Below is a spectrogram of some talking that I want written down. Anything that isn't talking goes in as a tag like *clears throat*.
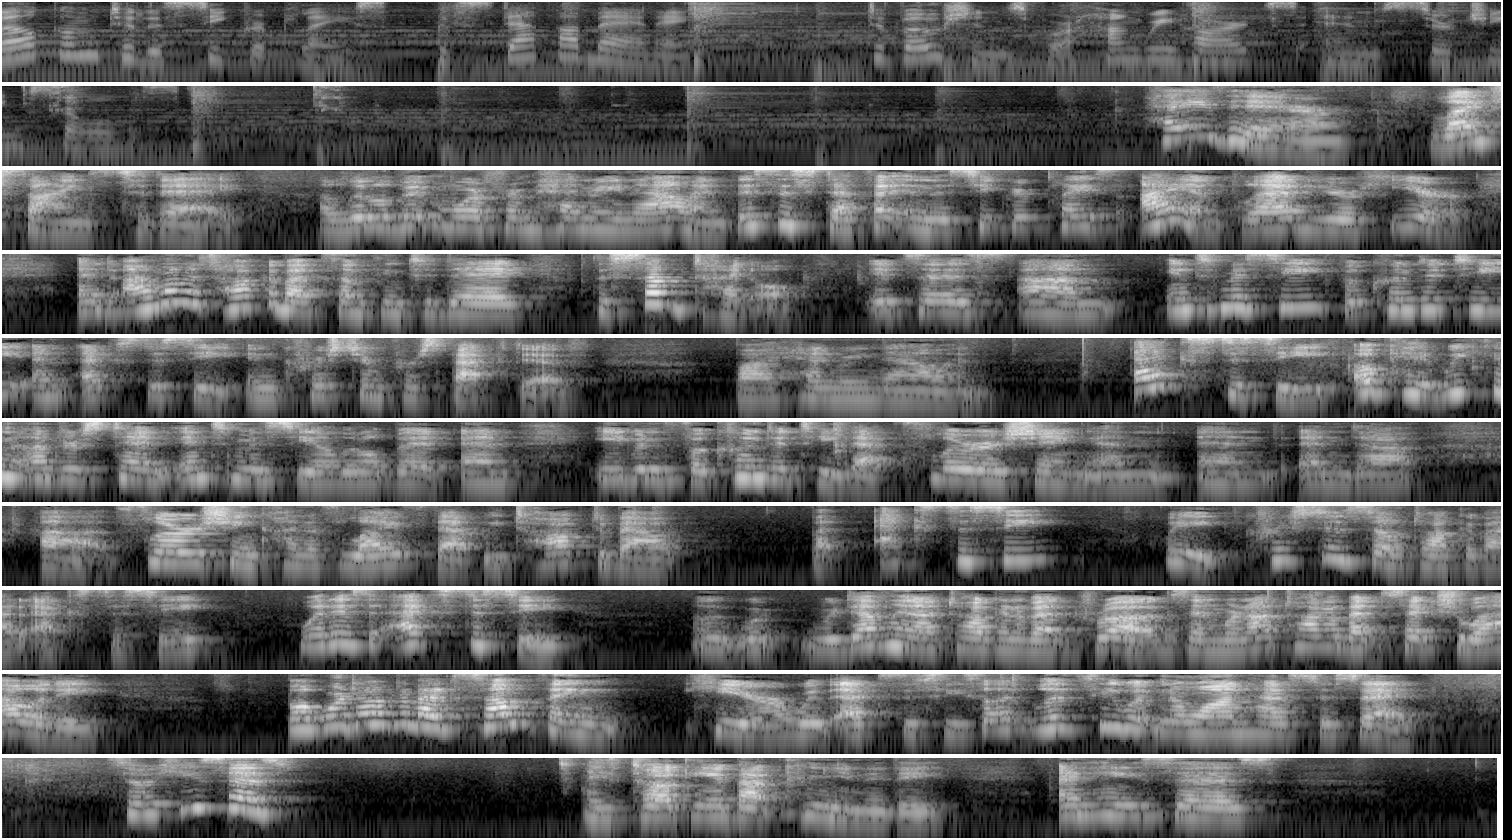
Welcome to The Secret Place with Steph Bene. Devotions for hungry hearts and searching souls. Hey there, Lifesigns today. A little bit more from Henri Nouwen. This is Stepha in The Secret Place. I am glad you're here. And I want to talk about something today. The subtitle it says um, Intimacy, Fecundity, and Ecstasy in Christian Perspective by Henri Nouwen ecstasy, okay, we can understand intimacy a little bit and even fecundity, that flourishing and and and uh, uh, flourishing kind of life that we talked about. But ecstasy, wait, Christians don't talk about ecstasy. What is ecstasy? We're, definitely not talking about drugs, and we're not talking about sexuality, but we're talking about something here with ecstasy. So let, let's see what Nouwen has to say. So he says he's talking about community, and he says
